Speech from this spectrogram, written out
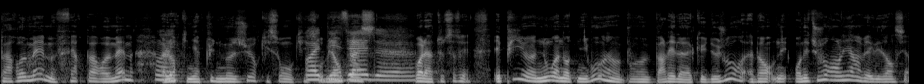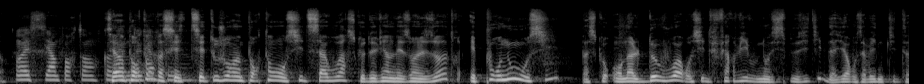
par eux-mêmes faire par eux-mêmes, alors qu'il n'y a plus de mesures qui sont qui sont bien en place. Euh. Voilà, tout ça fait. Et puis nous, à notre niveau, hein, pour parler de l'accueil de jour, eh ben, on, est, on est toujours en lien avec les anciens. Ouais, c'est important. C'est important parce que c'est toujours important aussi de savoir ce que deviennent les uns et les autres, et pour nous aussi, parce qu'on a le devoir aussi de faire vivre nos dispositifs. D'ailleurs, vous avez une petite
